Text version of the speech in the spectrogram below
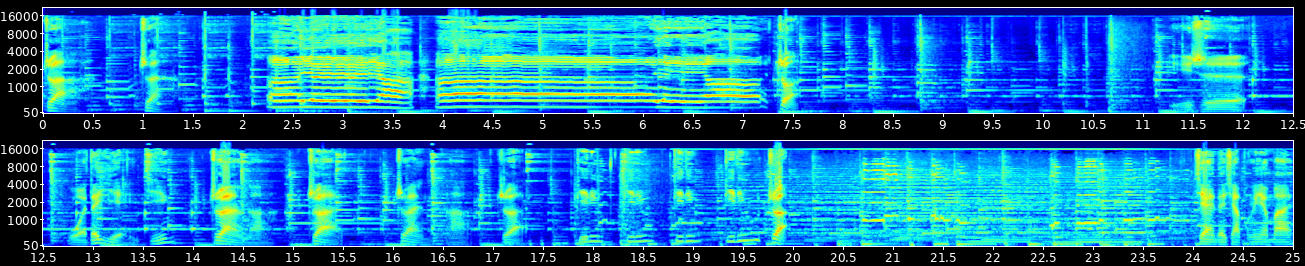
转啊转，啊呀呀呀呀呀呀，啊呀呀呀呀转。于是我的眼睛转啊转，转啊转，滴溜滴溜滴溜滴溜转。亲爱的小朋友们，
